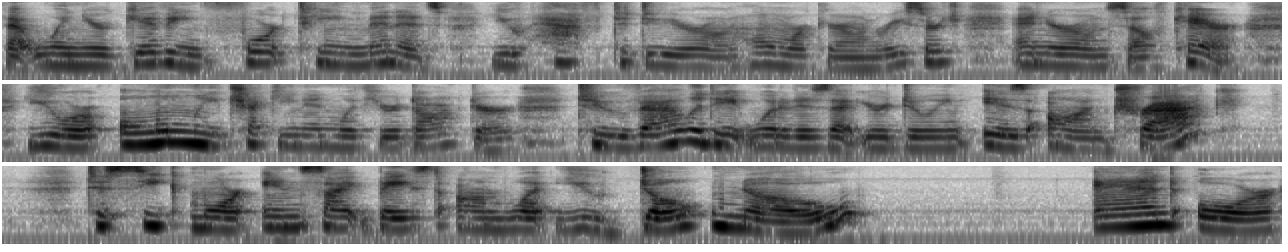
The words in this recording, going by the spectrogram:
that when you're giving 14 minutes, you have to do your own homework, your own research, and your own self care. You are only checking in with your doctor to validate what it is that you're doing is on track, to seek more insight based on what you don't know and or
